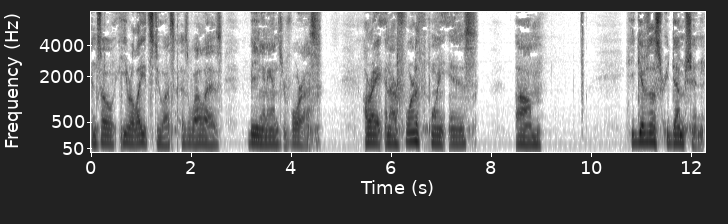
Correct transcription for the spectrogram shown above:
and so he relates to us as well as being an answer for us. All right, and our fourth point is, um, he gives us redemption.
